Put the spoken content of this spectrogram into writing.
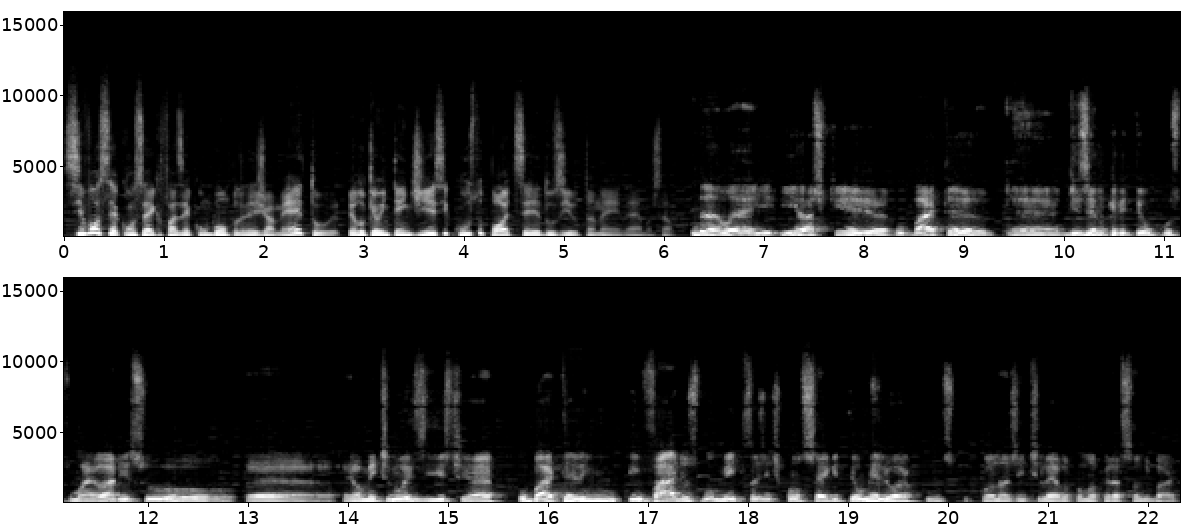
se você consegue fazer com um bom planejamento, pelo que eu entendi, esse custo pode ser reduzido também, né, Marcelo? Não, é, e, e eu acho que o barter, é, dizendo que ele tem um custo maior, isso é, realmente não existe. É, o barter, em, em vários momentos, a gente consegue ter o um melhor custo, quando a gente gente leva para uma operação de barco.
